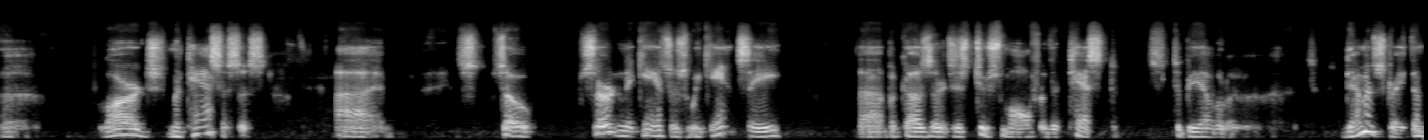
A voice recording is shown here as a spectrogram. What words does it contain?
uh, large metastasis. Uh, so, certainly, cancers we can't see uh, because they're just too small for the test to be able to demonstrate them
